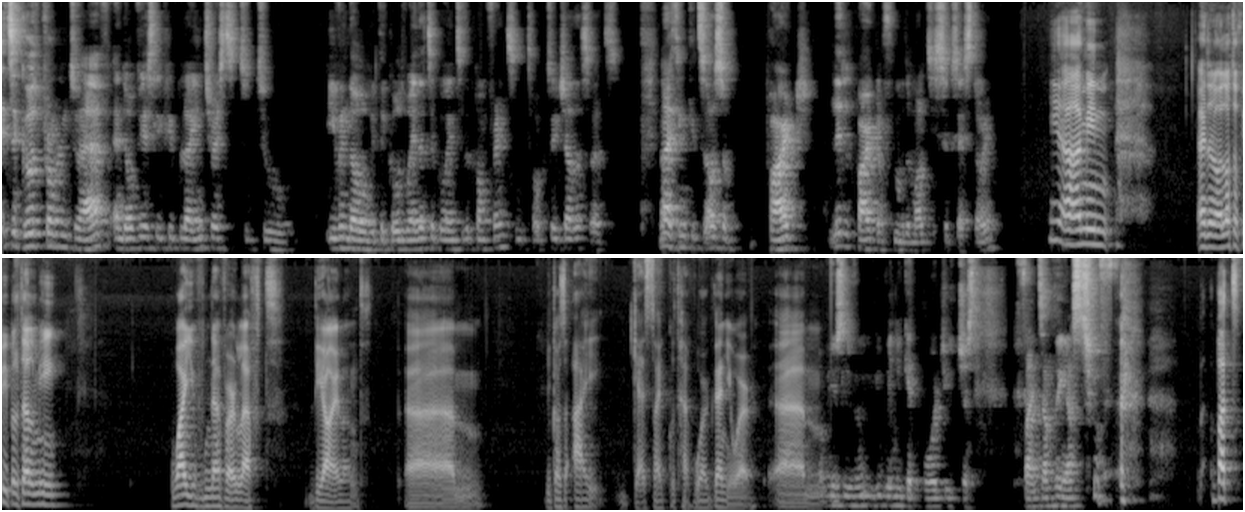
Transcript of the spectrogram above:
It's a good problem to have, and obviously people are interested to, to even though with the good weather to go into the conference and talk to each other. So it's no, I think it's also part, little part of the Malta success story. Yeah, I mean, I don't know. A lot of people tell me why you've never left the island. Um, because I guess I could have worked anywhere. Um, Obviously, when you, when you get bored, you just find something else to. but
